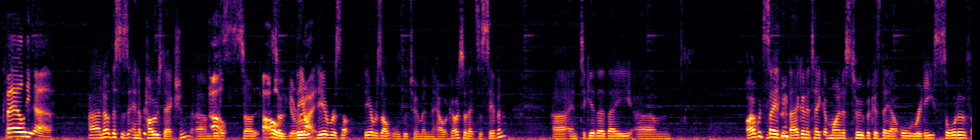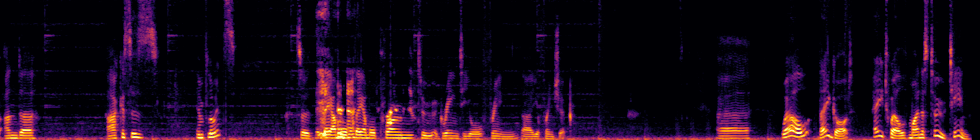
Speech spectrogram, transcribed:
failure. Uh, no, this is an opposed action. Um, Oh. So, Oh, so you're their, right. Their result, their result will determine how it goes. So that's a seven, uh, and together they. Um, I would say that they're going to take a minus two because they are already sort of under Arcus's influence. So they are more they are more prone to agreeing to your friend uh, your friendship. Uh, well, they got a 12 minus 2, 10.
